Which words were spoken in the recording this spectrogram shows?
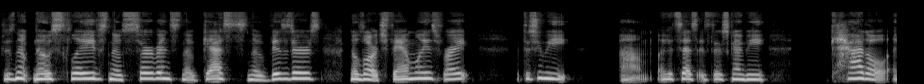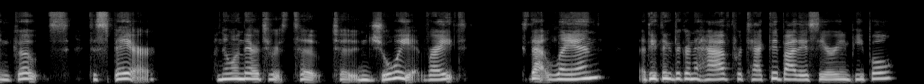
There's no, no slaves, no servants, no guests, no visitors, no large families, right? But there's going to be, um, like it says, is there's going to be cattle and goats to spare, but no one there to, to, to enjoy it, right? Because that land that they think they're going to have protected by the Assyrian people,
